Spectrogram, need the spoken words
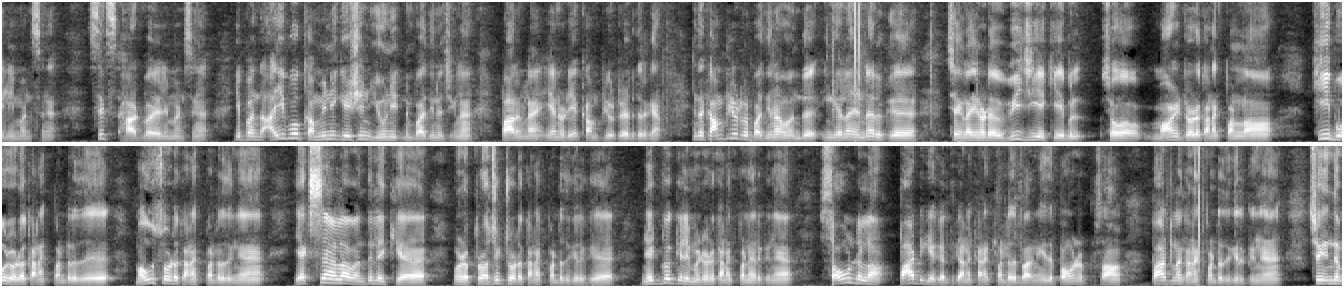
எலிமெண்ட்ஸுங்க சிக்ஸ் ஹார்ட்வேர் எலிமெண்ட்ஸுங்க இப்போ இந்த ஐஓ கம்யூனிகேஷன் யூனிட்னு பார்த்தீங்கன்னு வச்சுங்களேன் பாருங்களேன் என்னுடைய கம்ப்யூட்டர் எடுத்திருக்கேன். இந்த கம்ப்யூட்டர் பார்த்தீங்கன்னா வந்து இங்கெல்லாம் என்ன இருக்குது சரிங்களா என்னோட விஜிஏ கேபிள் ஸோ மானிட்டரோட கனெக்ட் பண்ணலாம் கீபோர்டோட கனெக்ட் பண்ணுறது மவுஸோட கனெக்ட் பண்ணுறதுங்க எக்ஸ்டர்னலாக வந்து லைக் உங்களோட ப்ராஜெக்டோட கனெக்ட் பண்ணுறதுக்கு இருக்குது நெட்ஒர்க் எலிமெண்ட்டோட கனெக்ட் பண்ண இருக்குங்க. சவுண்டெல்லாம் பாட்டு கேட்கறதுக்கான கனெக்ட் பண்ணுறது பாருங்கள் இது பவுண்ட் சா பாட்டெலாம் கனெக்ட் பண்ணுறதுக்கு இருக்குங்க. ஸோ இந்த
